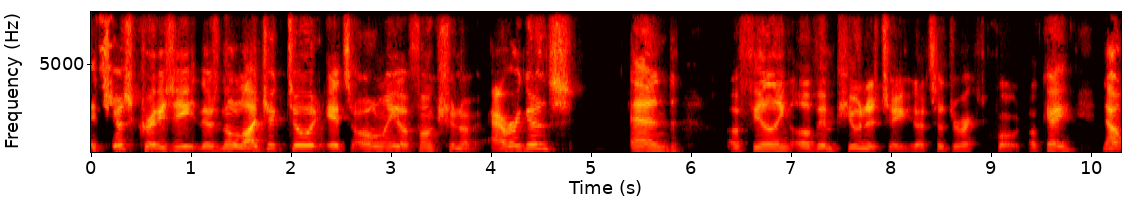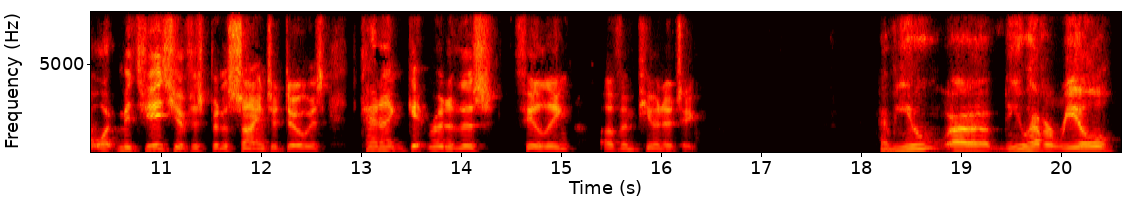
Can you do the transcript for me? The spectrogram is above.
it's just crazy. There's no logic to it. It's only a function of arrogance and a feeling of impunity. That's a direct quote. Okay. Now, what Medvedev has been assigned to do is kind of get rid of this feeling of impunity. Have you, uh, do you have a real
